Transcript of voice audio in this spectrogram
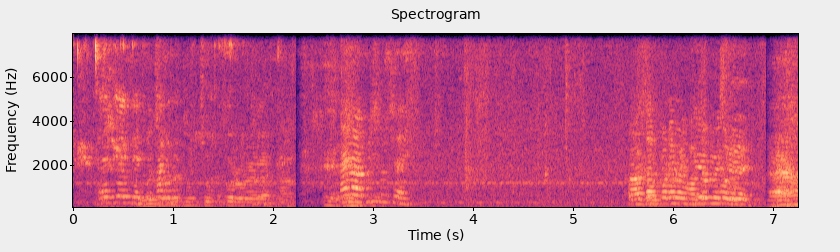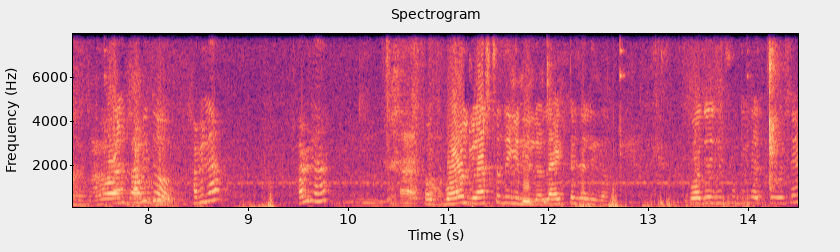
হ্যাঁ, খাবি তো খাবি না খাবি না বড় গ্লাসটা দেখে নিল লাইটটা জ্বালিয়ে দাও যে ফুটি খাচ্ছে বসে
